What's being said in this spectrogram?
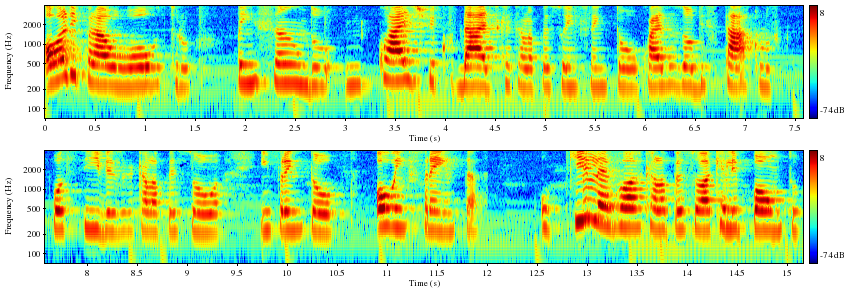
Olhe para o outro pensando em quais dificuldades que aquela pessoa enfrentou, quais os obstáculos possíveis que aquela pessoa enfrentou ou enfrenta, o que levou aquela pessoa àquele ponto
